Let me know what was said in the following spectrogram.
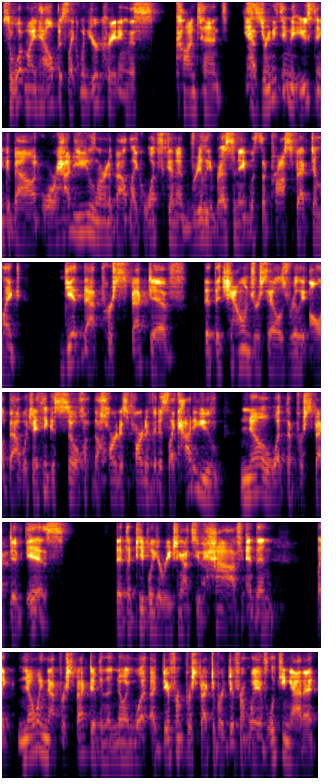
So, what might help is like when you're creating this content, yeah, is there anything that you think about or how do you learn about like what's going to really resonate with the prospect and like get that perspective that the challenger sale is really all about, which I think is so the hardest part of it is like, how do you know what the perspective is that the people you're reaching out to have? And then like knowing that perspective and then knowing what a different perspective or a different way of looking at it,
